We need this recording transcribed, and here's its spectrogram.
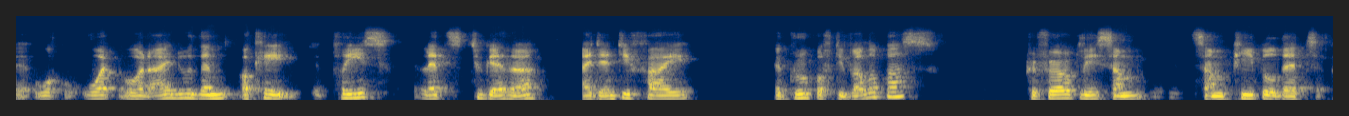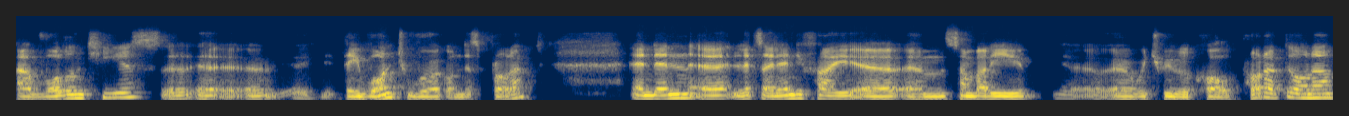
uh, what, what I do then, okay, please, let's together identify a group of developers, preferably some some people that are volunteers, uh, uh, uh they want to work on this product. And then uh, let's identify um, somebody which we will call product owner.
